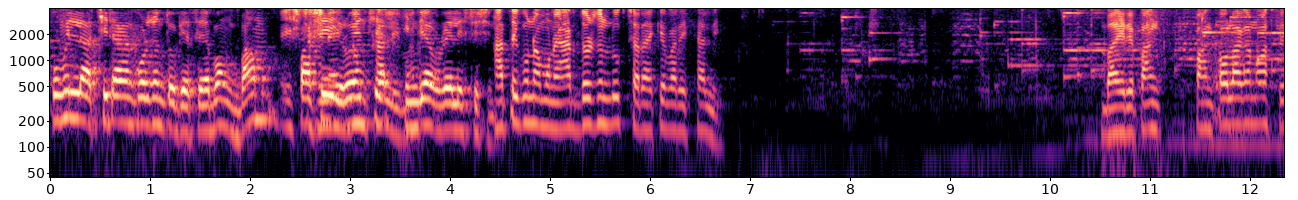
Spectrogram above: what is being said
কুমিল্লা চিটাগাং পর্যন্ত গেছে এবং বাম পাশে রয়েছে মানে- রেল স্টেশন। হাতে গোনা মনে আট দশজন লোক ছাড়া একেবারে খালি। বাইরে পাঙ্ক পাঙ্কাও লাগানো আছে।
